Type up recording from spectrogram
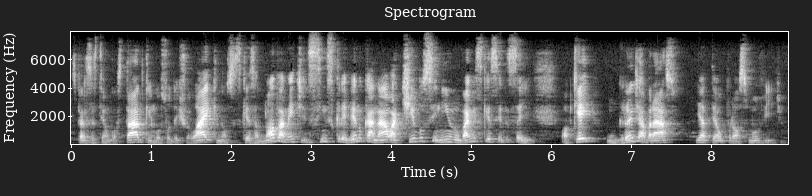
Espero que vocês tenham gostado. Quem gostou, deixa o like. Não se esqueça novamente de se inscrever no canal. Ativa o sininho. Não vai me esquecer disso aí. Ok? Um grande abraço e até o próximo vídeo.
